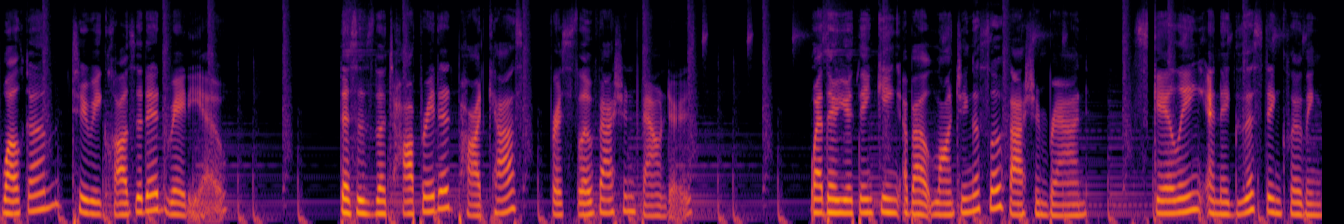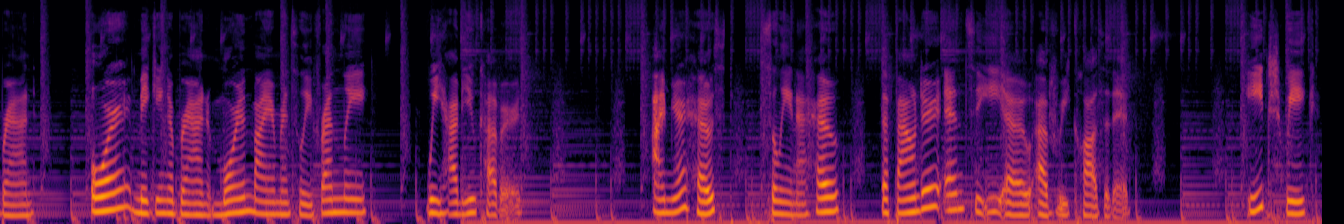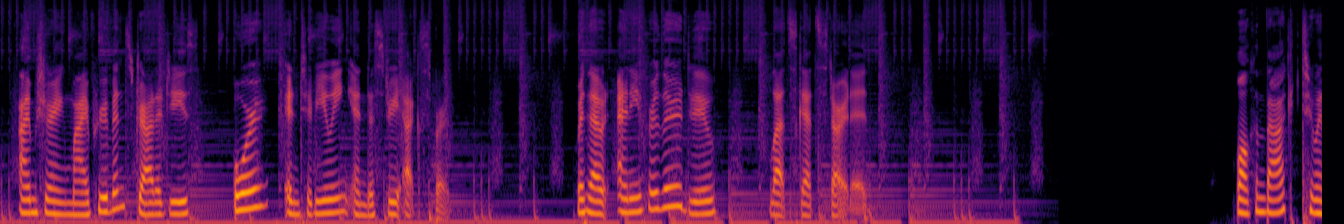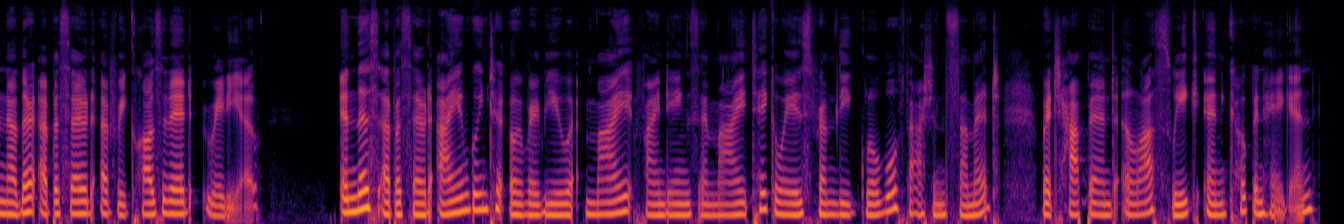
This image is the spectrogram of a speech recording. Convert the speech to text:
Welcome to Recloseted Radio. This is the top rated podcast for slow fashion founders. Whether you're thinking about launching a slow fashion brand, scaling an existing clothing brand, or making a brand more environmentally friendly, we have you covered. I'm your host, Selena Ho, the founder and CEO of Recloseted. Each week, I'm sharing my proven strategies or interviewing industry experts. Without any further ado, let's get started. Welcome back to another episode of Recloseted Radio. In this episode, I am going to overview my findings and my takeaways from the Global Fashion Summit, which happened last week in Copenhagen.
